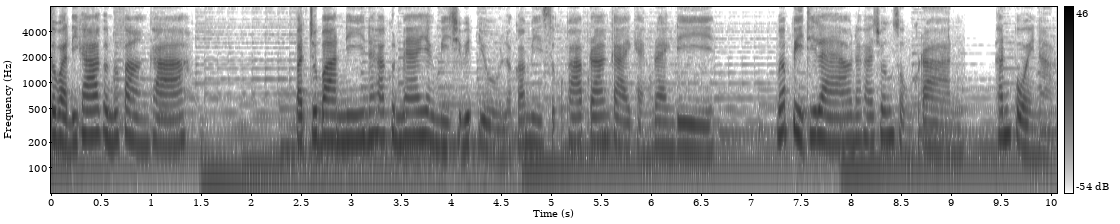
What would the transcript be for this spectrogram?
สวัสดีค่ะคุณผู้ฟังคะปัจจุบันนี้นะคะคุณแม่ยังมีชีวิตอยู่ แล้วก็มีสุขภาพร่างกายแข็งแรงดี เมื่อปีที่แล้วนะคะ ช่วงสงกรานต์ท่านป่วยหนัก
